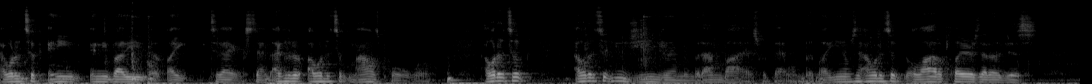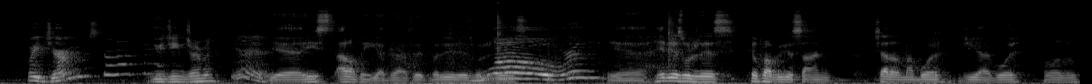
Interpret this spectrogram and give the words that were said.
I would have took any anybody like to that extent. I could I would have took Myles Powell. I would have took I would have took Eugene German, but I'm biased with that one. But like you know what I'm saying, I would have took a lot of players that are just Wait, German was still out there? Eugene German. Yeah. Yeah, he's. I don't think he got drafted, but it is what it is. Whoa, really? Yeah, it is what it is. He'll probably get signed. Shout out to my boy, GI boy. I love him.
